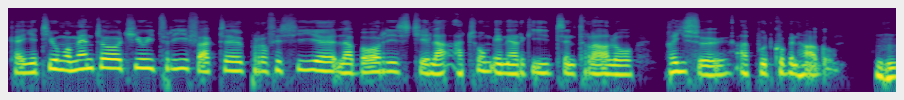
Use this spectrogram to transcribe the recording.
kai je tiu momento ĉiuj tri fakte profesie laboris ce la atomenergiecentralo Risø apud Copenhago. Mm -hmm.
